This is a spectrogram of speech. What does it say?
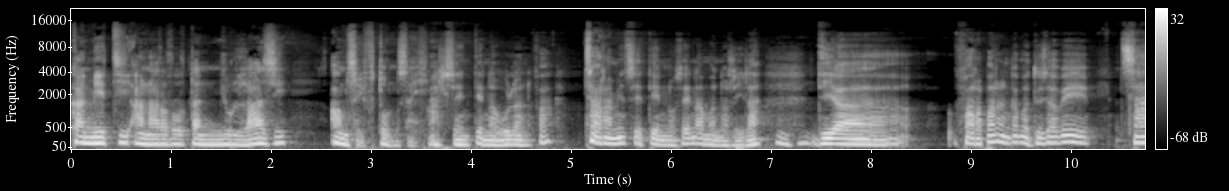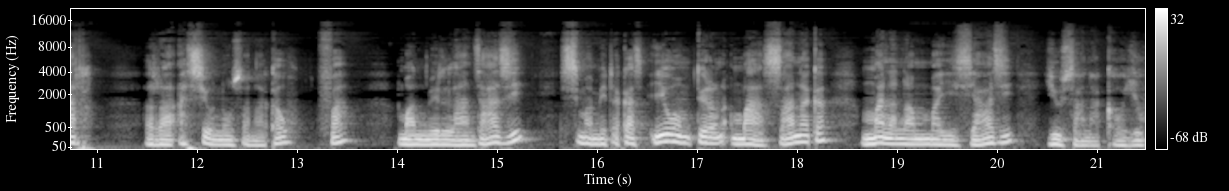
ka mety hanararaotan'ny olona azy amin'izay fotoana izay. Ary izay ny tena olana fa tsara mihitsy izay teninao izay namana ry lahy. Dia faraparany angamba toy izao hoe tsara raha asehonao ny zanakao fa manome lanja azy sy mametraka azy eo amin'ny toerana maha zanaka manana ny maha izy azy io zanakao io.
